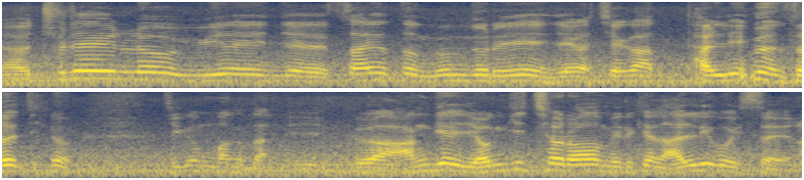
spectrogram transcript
야, 트레일러 위에 이제 쌓였던 눈들이 이제 제가 달리면서 지금 지금 막 그 안개 연기처럼 이렇게 날리고 있어요.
